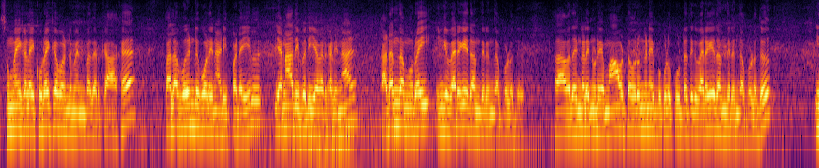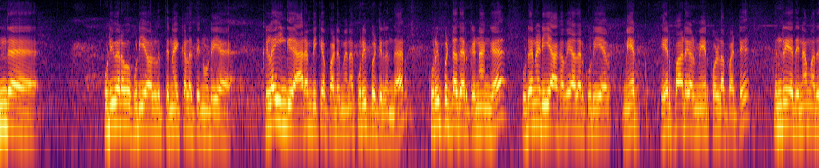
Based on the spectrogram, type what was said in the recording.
சுமைகளை குறைக்க வேண்டும் என்பதற்காக பல வேண்டுகோளின் அடிப்படையில் ஜனாதிபதி அவர்களினால் கடந்த முறை இங்கு வருகை தந்திருந்த பொழுது அதாவது எங்களினுடைய மாவட்ட ஒருங்கிணைப்பு குழு கூட்டத்துக்கு வருகை தந்திருந்த பொழுது இந்த குடிவரவு குடியவர்கள் திணைக்களத்தினுடைய கிளை இங்கு ஆரம்பிக்கப்படும் என குறிப்பிட்டிருந்தார். குறிப்பிட்டதற்கிணங்க உடனடியாகவே அதற்குரிய மேற் ஏற்பாடுகள் மேற்கொள்ளப்பட்டு இன்றைய தினம் அது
